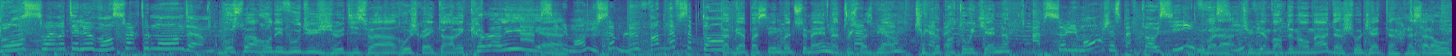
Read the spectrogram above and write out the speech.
Bonsoir Othello, bonsoir tout le monde. Bonsoir, rendez-vous du jeudi soir Rouge Collector avec Coralie. Absolument, nous sommes le 29 septembre. T'as bien passé une bonne semaine Tout se passe bien belle, Tu prépares belle. ton week-end Absolument, j'espère que toi aussi. Voilà, aussi. tu viens me voir demain au MAD, je suis au Jet, la salle en haut.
